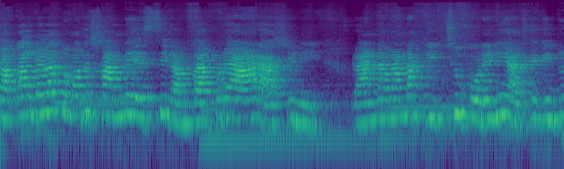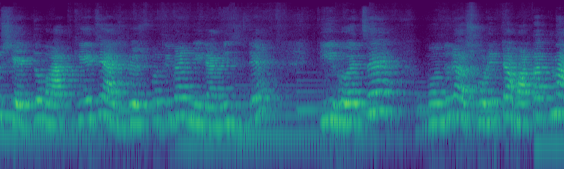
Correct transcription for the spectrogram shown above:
সকালবেলা তোমাদের সামনে এসছিলাম, তারপরে আর আসিনি। রান্না বান্না কিচ্ছু করেনি, আজকে কিন্তু সেদ্ধ ভাত খেয়েছি, আজ বৃহস্পতিবার নিরামিষ ডে কি হয়েছে? বন্ধুরা, শরীরটা হঠাৎ না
